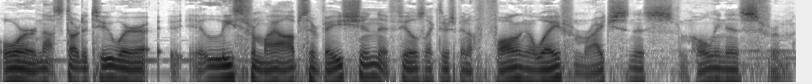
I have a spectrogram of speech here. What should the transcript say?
or not started to, where, at least from my observation, it feels like there's been a falling away from righteousness, from holiness, from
